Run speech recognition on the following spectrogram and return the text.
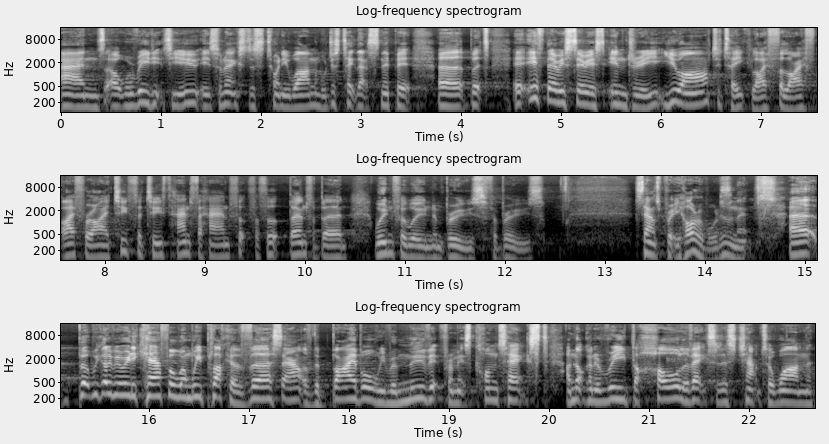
And uh, we'll read it to you. It's from Exodus 21. We'll just take that snippet. Uh, but if there is serious injury, you are to take life for life, eye for eye, tooth for tooth, hand for hand, foot for foot, burn for burn, wound for wound, and bruise for bruise. Sounds pretty horrible, doesn't it? Uh, but we've got to be really careful when we pluck a verse out of the Bible, we remove it from its context. I'm not going to read the whole of Exodus chapter 1,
